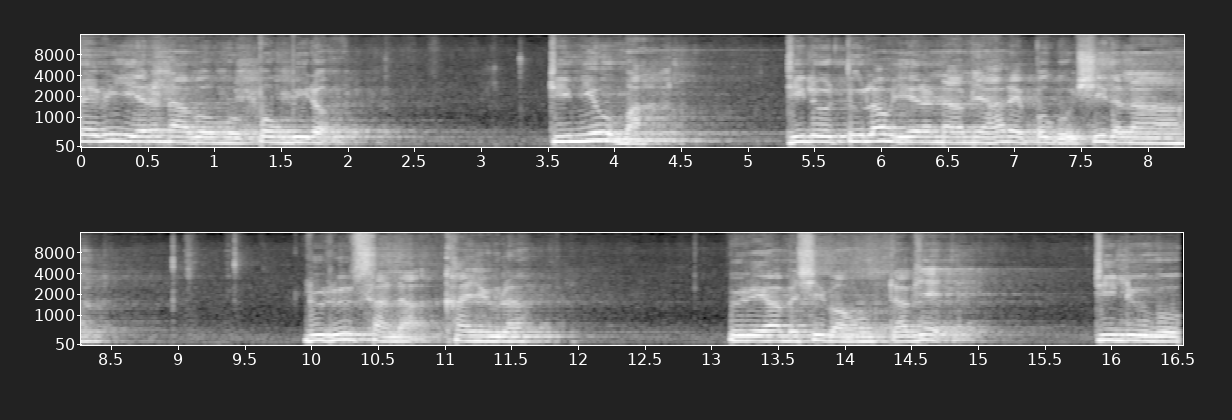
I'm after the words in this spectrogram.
ပယ်ပြီးယရဏဘုံကိုပုံပြီးတော့ဒီမြို့မှာ ဒီလိုသူလောက်ယရဏများတဲ့ပုဂ္ဂိုလ်ရှိသလားလူလူဆန္ဒခံယူတာလူတွေကမရှိပါဘူးဒါဖြင့်ဒီလူကို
